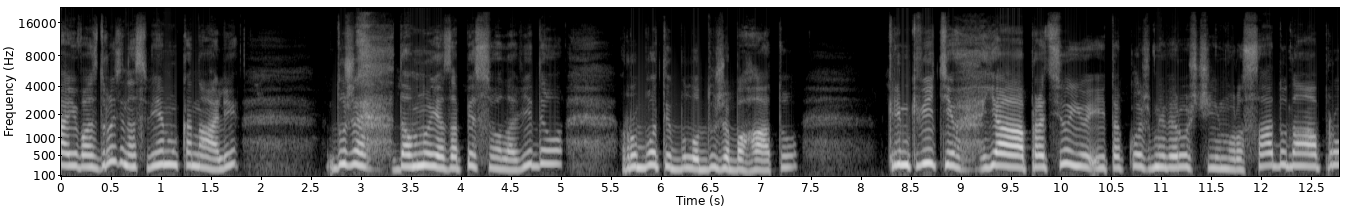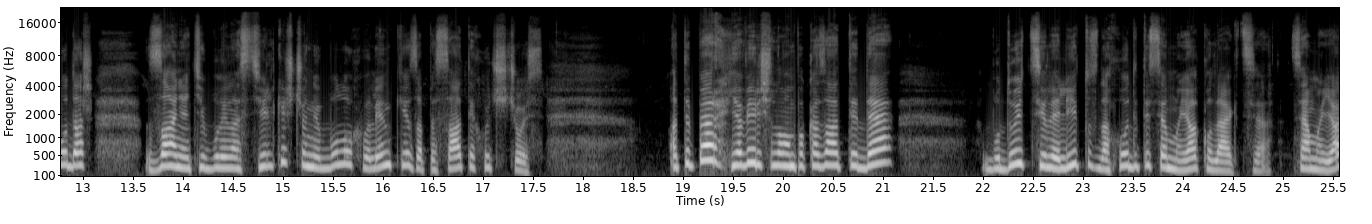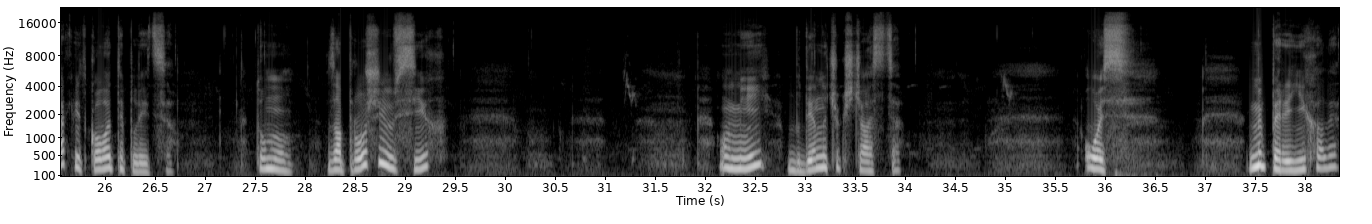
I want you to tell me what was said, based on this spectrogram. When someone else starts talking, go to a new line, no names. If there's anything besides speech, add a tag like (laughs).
Вітаю вас, друзі, на своєму каналі. Дуже давно я записувала відео, роботи було дуже багато. Крім квітів, я працюю і також ми вирощуємо розсаду на продаж. Заняті були настільки, що не було хвилинки записати хоч щось. А тепер я вирішила вам показати, де будуть ціле літо знаходитися моя колекція. Це моя квіткова теплиця. Тому запрошую всіх у мій будиночок щастя. Ось ми переїхали.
